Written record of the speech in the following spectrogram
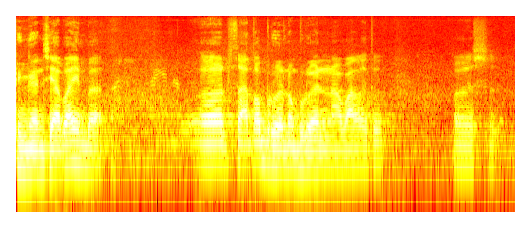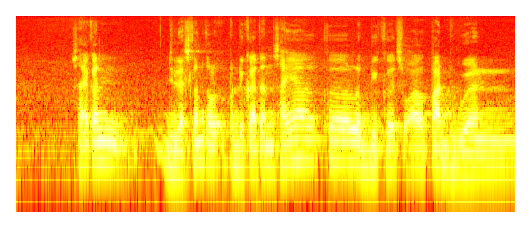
dengan siapa ya mbak? Eh, saat obrolan-obrolan awal itu se- saya kan jelaskan kalau pendekatan saya ke lebih ke soal paduan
